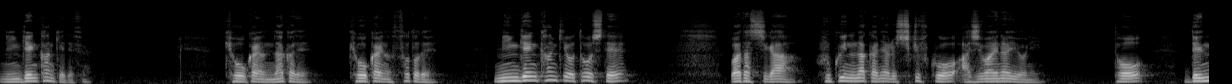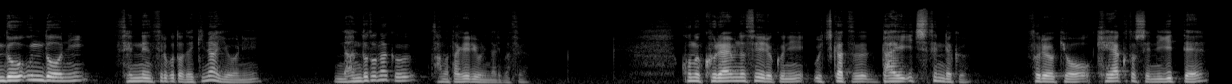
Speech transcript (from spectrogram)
人間関係です。教会の中で教会の外で人間関係を通して私が福音の中にある祝福を味わえないようにと伝道運動に専念することできないように何度となく妨げるようになります。この暗闇の勢力に打ち勝つ第一戦略それを今日契約として握って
